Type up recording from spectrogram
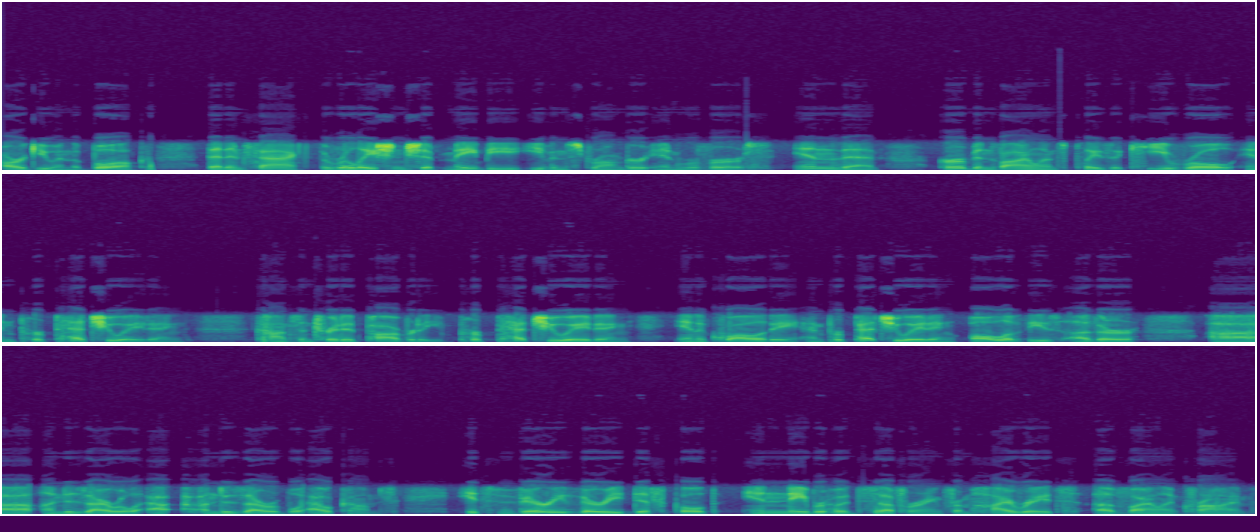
argue in the book that in fact the relationship may be even stronger in reverse, in that urban violence plays a key role in perpetuating concentrated poverty, perpetuating inequality, and perpetuating all of these other uh, undesirable uh, undesirable outcomes. It's very very difficult in neighborhoods suffering from high rates of violent crime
